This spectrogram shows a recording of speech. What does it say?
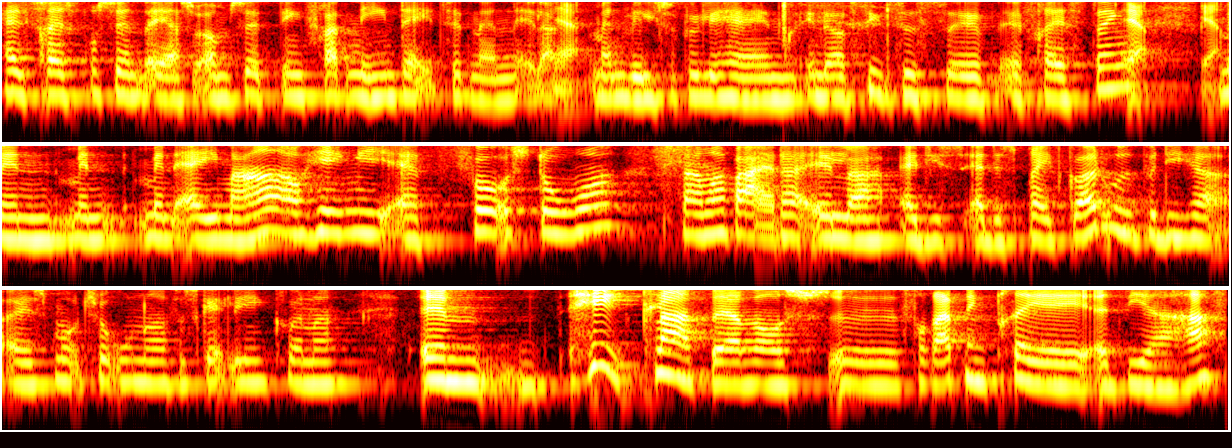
50 procent af jeres omsætning fra den ene dag til den anden, eller ja. Ja. man vil selvfølgelig have en, en opsigelsesfrist, ikke? Ja, ja. Men, men, men er I meget afhængige af få store samarbejder, eller er, de, er det spredt godt ud på de her øh, små 200 forskellige kunder? Øhm, helt klart bærer vores øh, forretning præg af, at vi har haft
